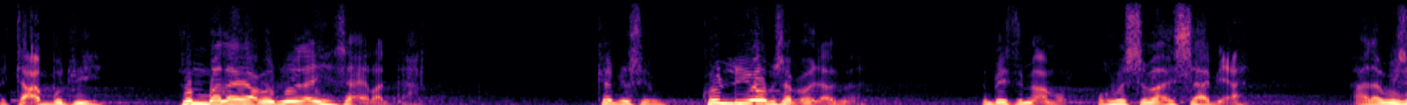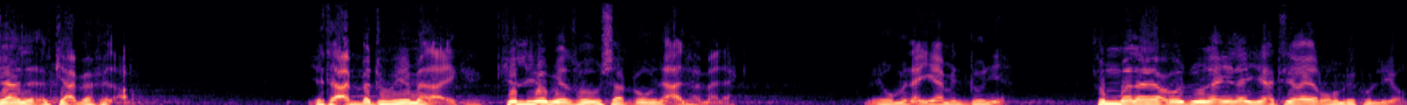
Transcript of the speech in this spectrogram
التعبد فيه. ثم لا يعودون إليه سائر الدهر. كم يصيرون كل يوم سبعون ألف ملك البيت المعمور. وهو في السماء السابعة على وزان الكعبة في الأرض. يتعبد فيه الملائكة. كل يوم يدخلون سبعون ألف ملك. يوم من أيام الدنيا. ثم لا يعودون إليه يأتي غيرهم في كل يوم.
